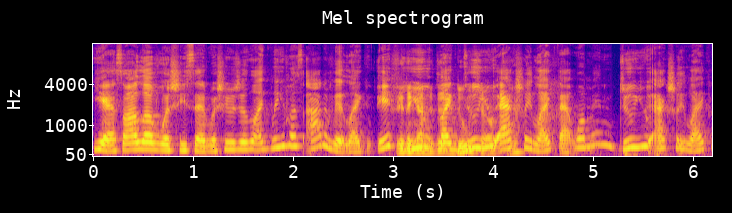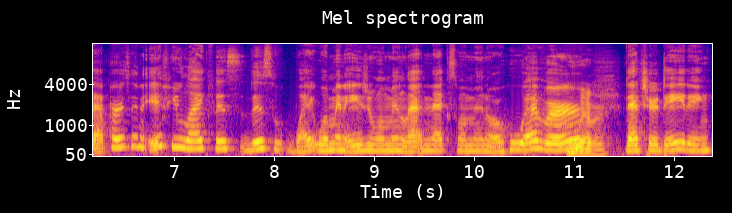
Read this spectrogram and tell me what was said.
Yeah, so I love what she said, where she was just like, leave us out of it. Like, if you like, do do you actually like that woman? Do you actually like that person? If you like this this white woman, Asian woman, Latinx woman, or whoever, Whoever. that you're dating,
